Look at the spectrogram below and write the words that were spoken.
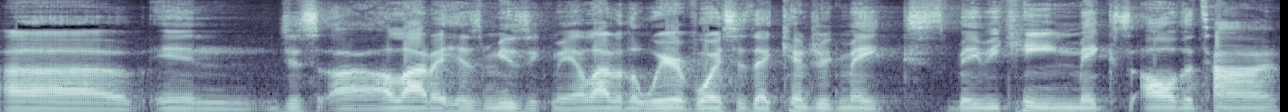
uh, in just uh, a lot of his music, man. A lot of the weird voices that Kendrick makes, Baby Keem makes all the time,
